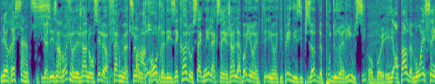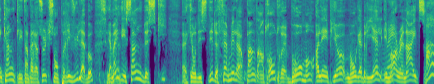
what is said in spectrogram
le ressenti. Il y a des endroits qui ont déjà annoncé leur fermeture, entre autres des écoles au Saguenay-Lac-Saint-Jean. Là-bas, ils ont été, ils ont été pris avec des épisodes de poudrerie aussi. Oh boy. Et on parle de moins 50, les températures qui sont prévues là-bas. Il y a même des centres de ski euh, qui ont décidé de fermer leurs pentes, entre autres Bromont, Olympia, Mont-Gabriel et Ouais. Morin Heights. Ah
